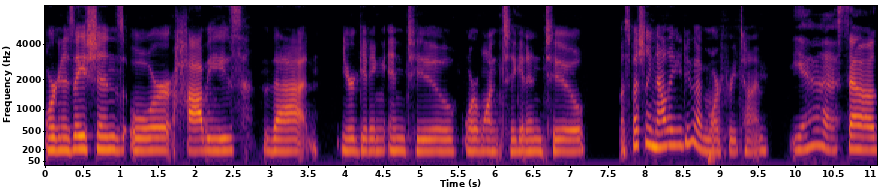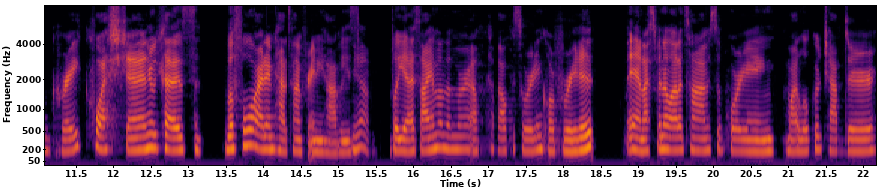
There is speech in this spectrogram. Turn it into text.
organizations or hobbies that you're getting into or want to get into especially now that you do have more free time. Yeah. So great question because before I didn't have time for any hobbies. Yeah. But yes, I am a member of Kappa Alpha Sorority Incorporated. And I spend a lot of time supporting my local chapter.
